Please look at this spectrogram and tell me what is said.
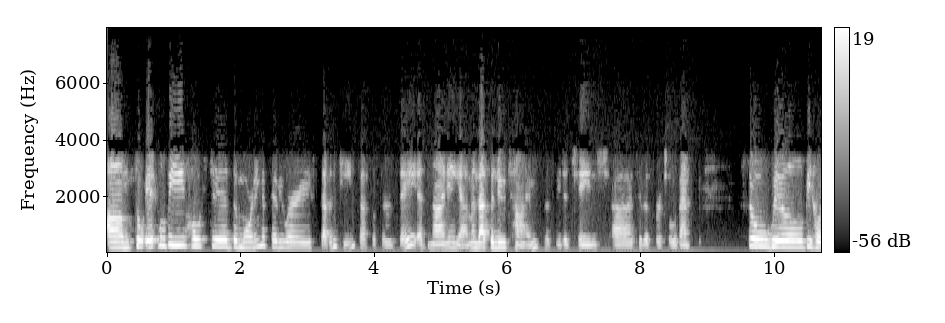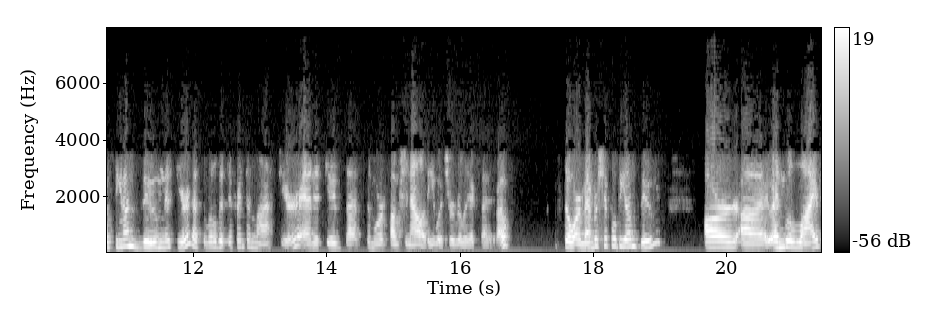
Um, so it will be hosted the morning of February 17th, that's a Thursday, at 9 a.m. And that's a new time because we did change uh, to this virtual event. So we'll be hosting it on Zoom this year. That's a little bit different than last year, and it gives us some more functionality, which we're really excited about. So our membership will be on Zoom, our uh, and we'll live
